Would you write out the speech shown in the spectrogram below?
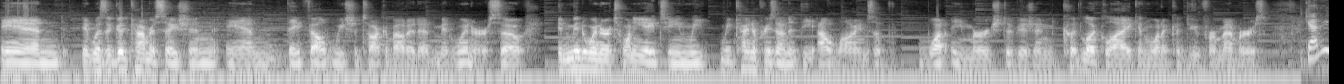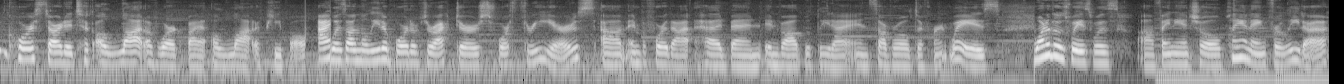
and it was a good conversation, and they felt we should talk about it at midwinter. So in midwinter 2018, we, we kind of presented the outlines of what a merged division could look like and what it could do for members. Getting CORE started took a lot of work by a lot of people. I was on the LITA board of directors for three years, um, and before that had been involved with LITA in several different ways. One of those ways was uh, financial planning for LITA.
